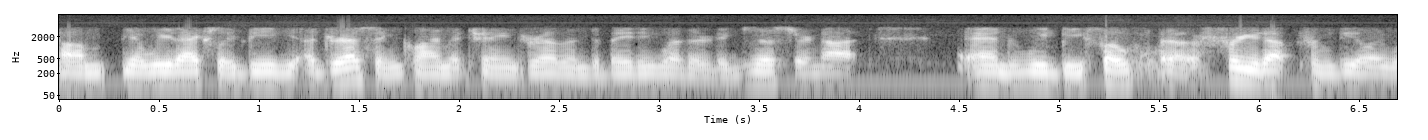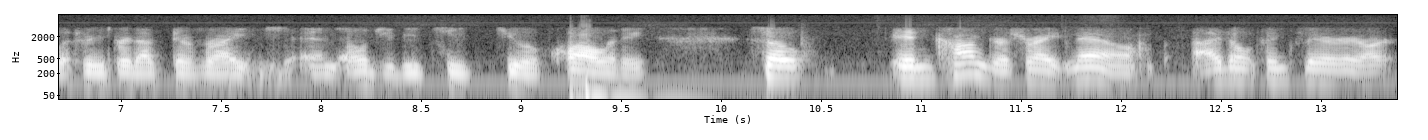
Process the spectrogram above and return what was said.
Um, you know, we'd actually be addressing climate change rather than debating whether it exists or not, and we'd be fo- uh, freed up from dealing with reproductive rights and LGBTQ equality. So, in Congress right now, I don't think there are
